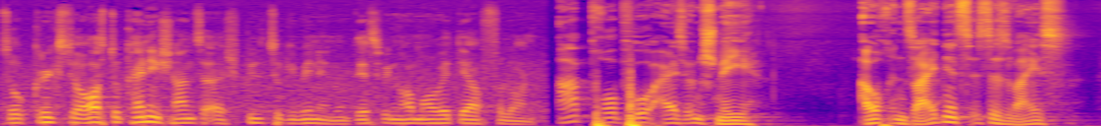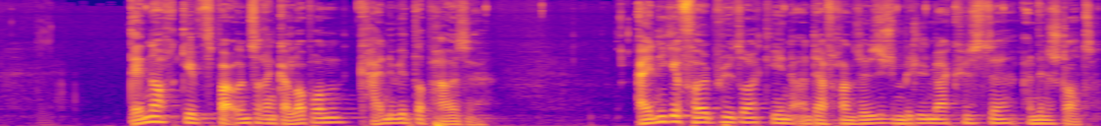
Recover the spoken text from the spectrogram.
so kriegst du, hast du keine Chance, ein Spiel zu gewinnen. Und deswegen haben wir heute auch verloren. Apropos Eis und Schnee. Auch in Seidnitz ist es weiß. Dennoch gibt es bei unseren Galoppern keine Winterpause. Einige Vollblüter gehen an der französischen Mittelmeerküste an den Start.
